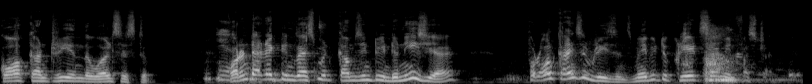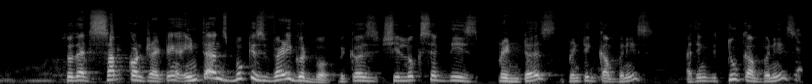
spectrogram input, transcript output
core country in the world system. Yeah. Foreign direct investment comes into Indonesia for all kinds of reasons, maybe to create some infrastructure. So that subcontracting, Intan's book is a very good book because she looks at these printers, printing companies, I think the two companies, yeah.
